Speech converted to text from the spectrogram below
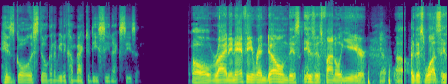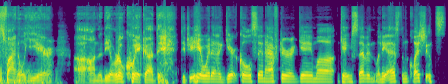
his goal is still going to be to come back to DC next season. All right, and Anthony Rendon, this is his final year, Yep. uh, or this was his final year uh, on the deal. Real quick, uh, did, did you hear what uh, Gerrit Cole said after game uh, game seven when they asked him questions?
